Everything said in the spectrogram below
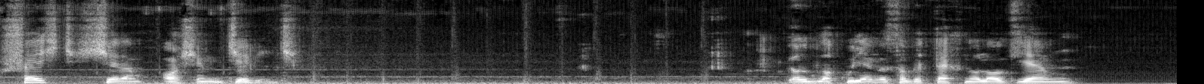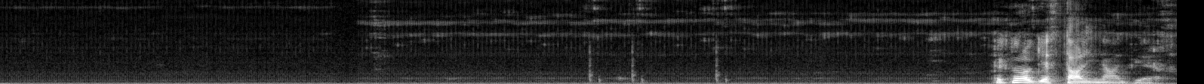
6, 7, 8, 9. I odblokujemy sobie technologię. Technologię stali najpierw.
